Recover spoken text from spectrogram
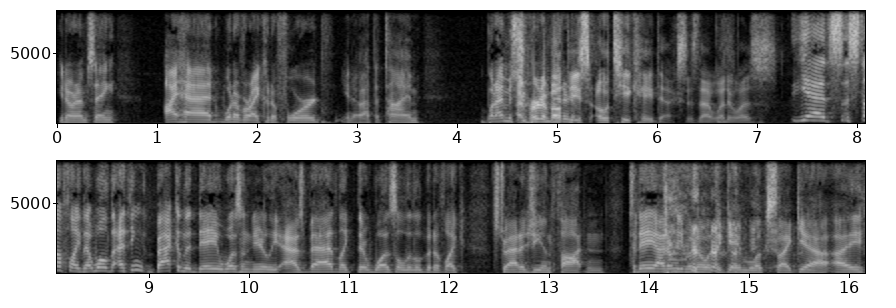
You know what I'm saying? I had whatever I could afford, you know, at the time. But I'm I've heard about these OTK decks. Is that what it was? yeah, it's stuff like that. Well, I think back in the day it wasn't nearly as bad. Like there was a little bit of like strategy and thought. And today I don't even know what the game looks like. Yeah, I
